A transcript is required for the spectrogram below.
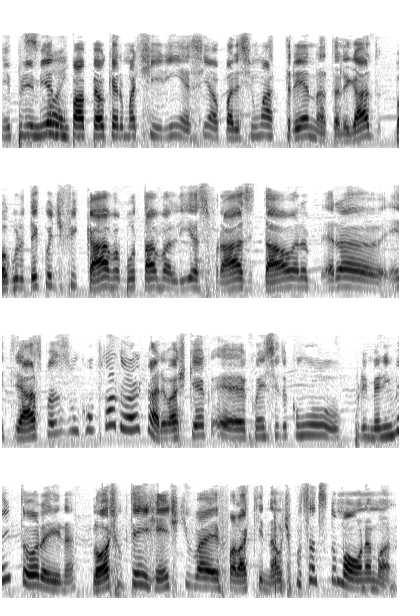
Imprimia Foi. num papel que era uma tirinha, assim, ó. Parecia uma trena, tá ligado? O bagulho decodificava, botava ali as frases e tal. Era, era entre aspas, um computador, cara. Eu acho que é, é conhecido como o primeiro inventor aí, né? Lógico que tem gente que vai falar que não, tipo o Santos Dumont, né, mano?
